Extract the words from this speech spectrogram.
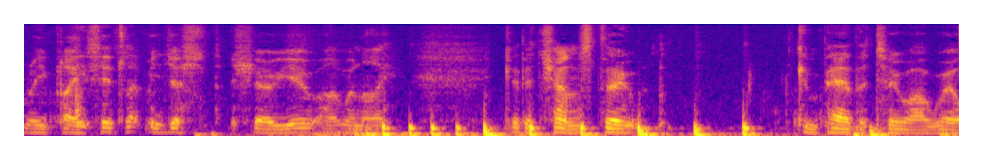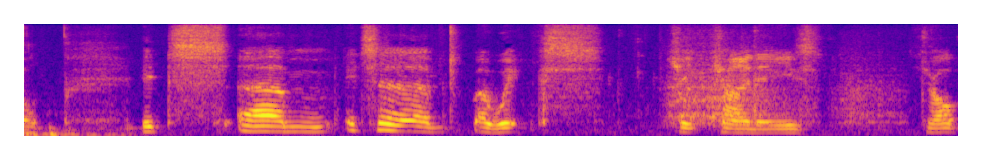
replace it. Let me just show you uh, when I get a chance to compare the two I will. It's um, it's a, a Wickes cheap Chinese job.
